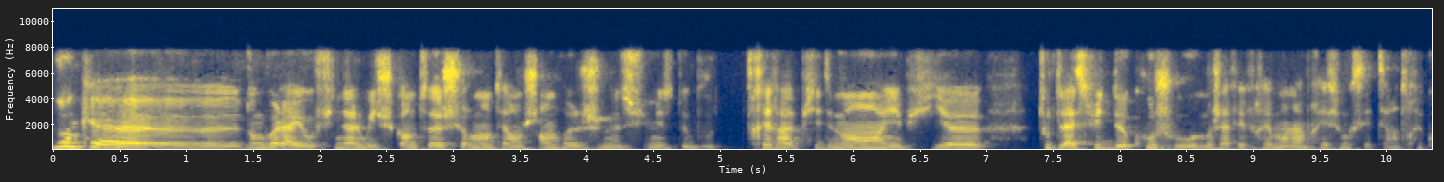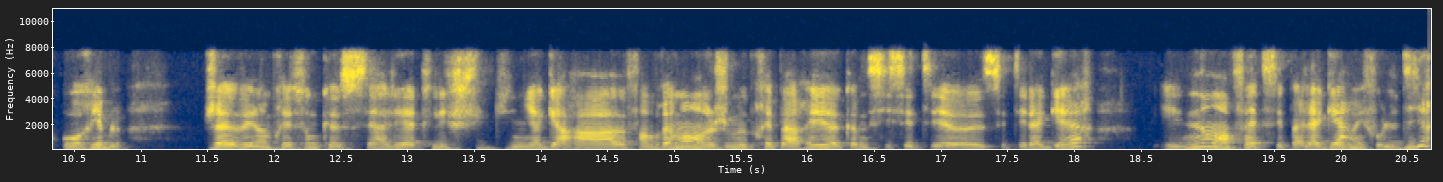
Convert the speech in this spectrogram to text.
Donc, euh, donc voilà, et au final, oui, quand euh, je suis remontée en chambre, je me suis mise debout très rapidement. Et puis, euh, toute la suite de couches où moi, j'avais vraiment l'impression que c'était un truc horrible. J'avais l'impression que ça allait être les chutes du Niagara. Enfin, vraiment, je me préparais comme si c'était c'était la guerre. Et non, en fait, c'est pas la guerre, mais il faut le dire.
